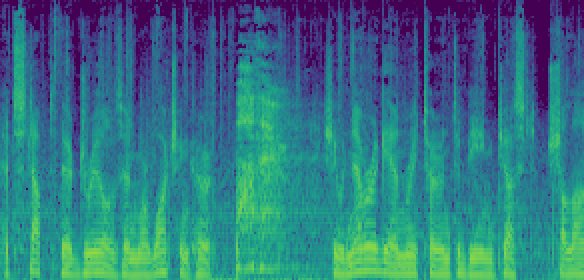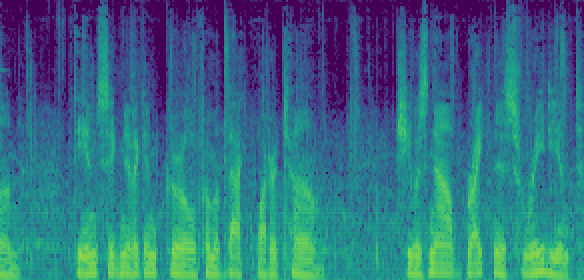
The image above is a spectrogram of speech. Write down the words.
had stopped their drills and were watching her. Bother. She would never again return to being just Shallan, the insignificant girl from a backwater town. She was now brightness radiant,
